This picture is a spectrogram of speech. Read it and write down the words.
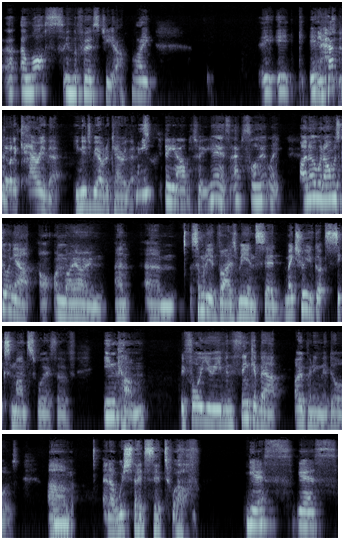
a, a loss in the first year. Like it, it, need to be able to carry that. You need to be able to carry that. You need to be able to. Yes, absolutely. I know when I was going out on my own, and um, somebody advised me and said, make sure you've got six months worth of income before you even think about opening the doors. Um, And I wish they'd said 12. Yes, yes.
